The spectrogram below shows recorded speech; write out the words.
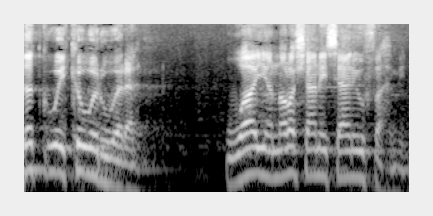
dadku way ka warwaraan waayo noloshaanay saani u fahmin.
